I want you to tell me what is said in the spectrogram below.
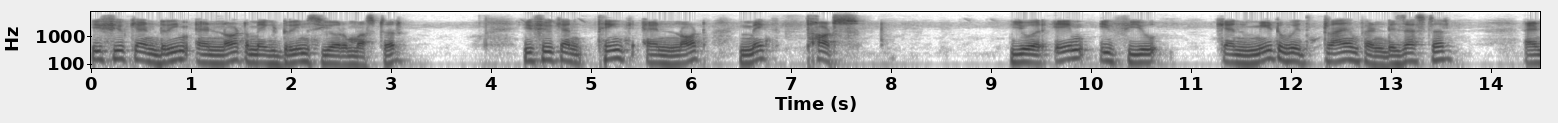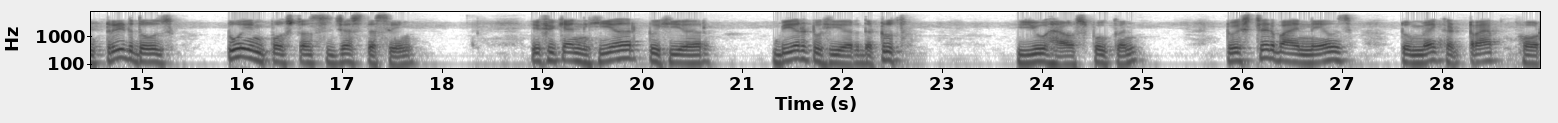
If you can dream and not make dreams your master if you can think and not make thoughts your aim if you can meet with triumph and disaster and treat those two impostors just the same. If you can hear to hear, bear to hear the truth you have spoken, twisted by knaves to make a trap for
